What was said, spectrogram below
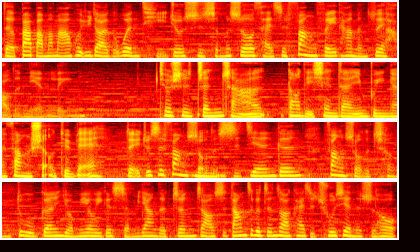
的爸爸妈妈会遇到一个问题，就是什么时候才是放飞他们最好的年龄？就是挣扎，到底现在应不应该放手，对不对？对，就是放手的时间跟放手的程度，跟有没有一个什么样的征兆，是当这个征兆开始出现的时候，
